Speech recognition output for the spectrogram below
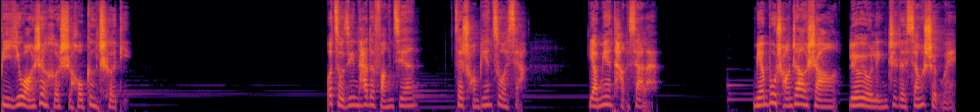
比以往任何时候更彻底。我走进他的房间，在床边坐下，仰面躺下来。棉布床罩上留有灵芝的香水味。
